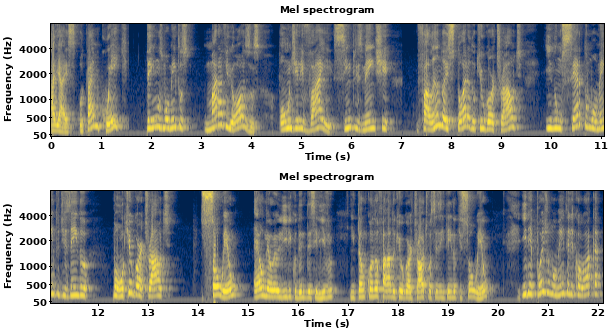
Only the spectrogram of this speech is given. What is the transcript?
aliás, o Time Quake tem uns momentos maravilhosos onde ele vai simplesmente falando a história do Kilgore Trout e num certo momento dizendo: Bom, o Kilgore Trout sou eu, é o meu eu lírico dentro desse livro. Então, quando eu falar do Kilgore Trout, vocês entendam que sou eu. E depois de um momento, ele coloca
